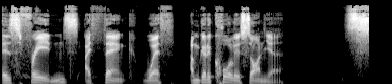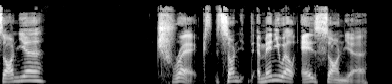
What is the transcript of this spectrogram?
is friends, I think, with I'm going to call her Sonia. Sonia tricks Sonia Emmanuelle as Sonia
